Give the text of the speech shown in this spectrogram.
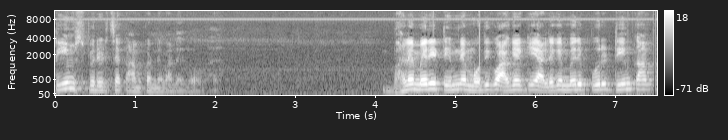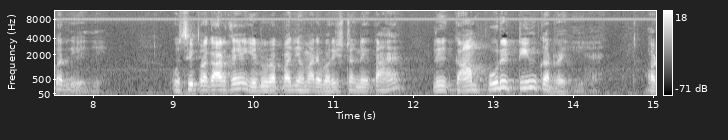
टीम स्पिरिट से काम करने वाले लोग हैं। भले मेरी टीम ने मोदी को आगे किया, लेकिन मेरी पूरी टीम काम कर रही है जी। उसी प्रकार से येडियुरप्पा जी हमारे वरिष्ठ नेता हैं, लेकिन काम पूरी टीम कर रही है और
